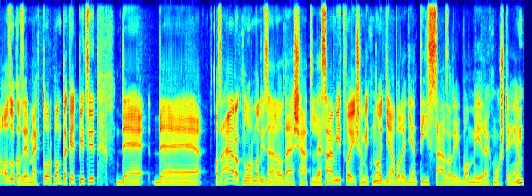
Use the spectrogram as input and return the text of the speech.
Azok azért megtorpantak egy picit, de, de az árak normalizálódását leszámítva, és amit nagyjából egy ilyen 10%-ban mérek most én,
